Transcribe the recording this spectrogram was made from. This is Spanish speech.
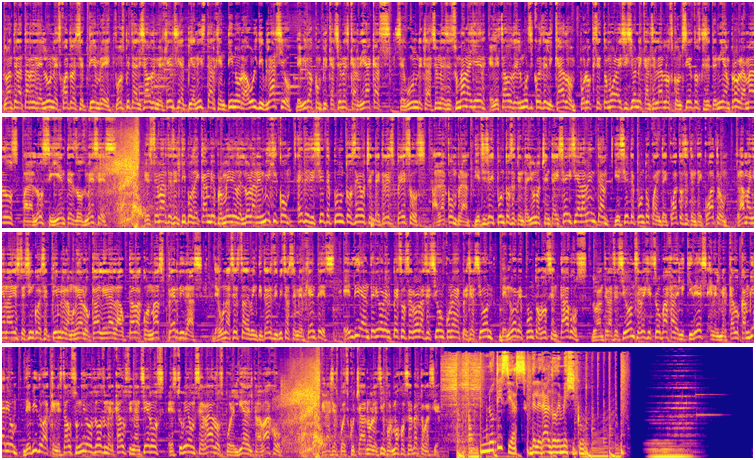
Durante la tarde del lunes 4 de septiembre fue hospitalizado de emergencia el pianista argentino Raúl Di Blasio debido a complicaciones cardíacas. Según declaraciones de su manager, el estado del músico es delicado, por lo que se tomó la decisión de cancelar los conciertos que se tenían programados para los siguientes dos meses. Este martes el tipo de cambio promedio del dólar en México es de 17.083 pesos. A la compra 16.7186 y a la venta 17.4474. La mañana este 5 de septiembre la moneda local era la octava con más pérdidas de una cesta de 23 divisas emergentes. El día anterior el peso cerró la sesión con una depreciación de 9.2 centavos. Durante la sesión se registró baja de liquidez en el mercado cambiario debido a que en Estados Unidos los mercados financieros estuvieron cerrados por el Día del Trabajo. Gracias por escucharnos, les informó José Alberto García. Noticias del Heraldo de México.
